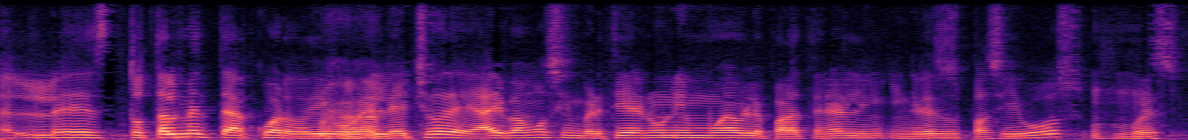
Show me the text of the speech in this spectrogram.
es totalmente de acuerdo. Digo, Ajá. el hecho de ahí vamos a invertir en un inmueble para tener in- ingresos pasivos, pues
